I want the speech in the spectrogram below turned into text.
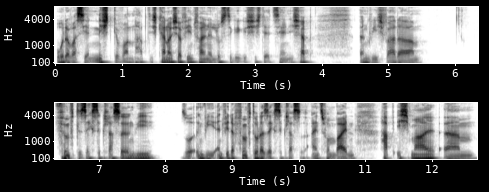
oder was ihr nicht gewonnen habt. Ich kann euch auf jeden Fall eine lustige Geschichte erzählen. Ich habe irgendwie, ich war da fünfte, sechste Klasse irgendwie so irgendwie entweder fünfte oder sechste Klasse, eins von beiden, habe ich mal ähm,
